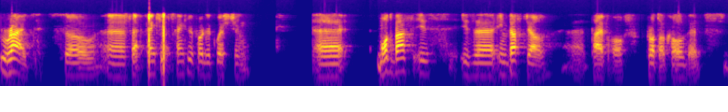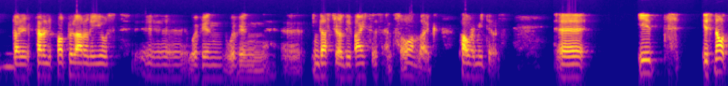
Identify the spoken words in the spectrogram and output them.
Right. So uh, th thank you, thank you for the question. Uh, Modbus is is an industrial uh, type of protocol that's very fairly popularly used uh, within within uh, industrial devices and so on, like power meters. Uh, it is not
